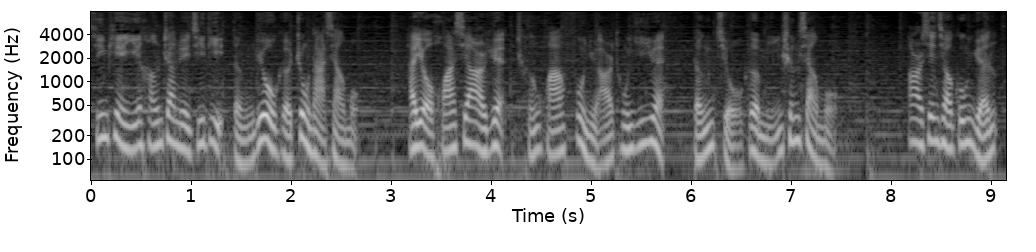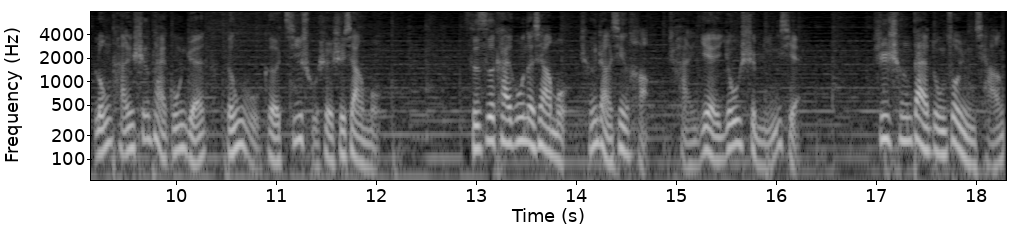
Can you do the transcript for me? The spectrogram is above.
芯片银行战略基地等六个重大项目。还有华西二院、成华妇女儿童医院等九个民生项目，二仙桥公园、龙潭生态公园等五个基础设施项目。此次开工的项目成长性好，产业优势明显，支撑带动作用强，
